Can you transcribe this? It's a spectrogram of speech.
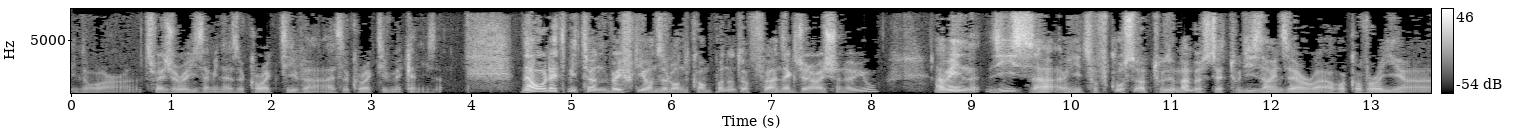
in our treasuries. I mean, as a corrective uh, as a corrective mechanism. Now let me turn briefly on the loan component of uh, Next Generation EU. I mean, these. Uh, I mean, it's of course up to the member state to design their uh, recovery uh,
